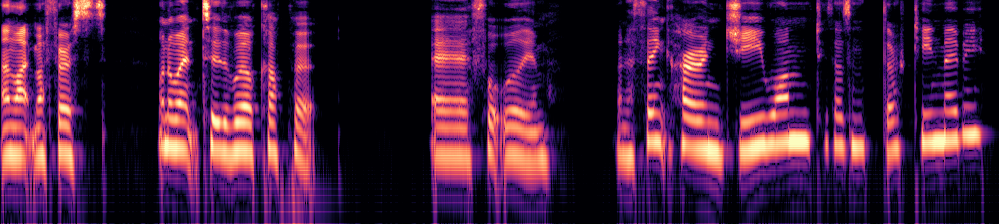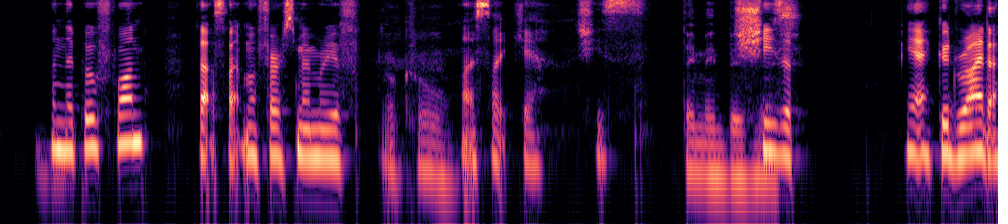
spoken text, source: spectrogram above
And like my first, when I went to the World Cup at uh, Fort William, when I think her and G won 2013, maybe, when they both won. That's like my first memory of. Oh, cool. That's like, yeah, she's They mean business. she's a yeah good rider.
